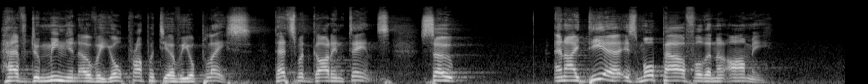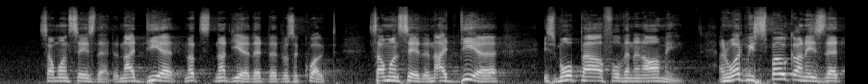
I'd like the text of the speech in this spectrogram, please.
have dominion over your property, over your place. That's what God intends. So, an idea is more powerful than an army. Someone says that. An idea, not, not here, that, that was a quote. Someone said, an idea is more powerful than an army. And what we spoke on is that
